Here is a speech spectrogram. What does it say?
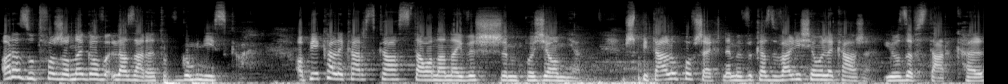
oraz utworzonego lazaretu w Gumniskach. Opieka lekarska stała na najwyższym poziomie. W szpitalu powszechnym wykazywali się lekarze Józef Starkel,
